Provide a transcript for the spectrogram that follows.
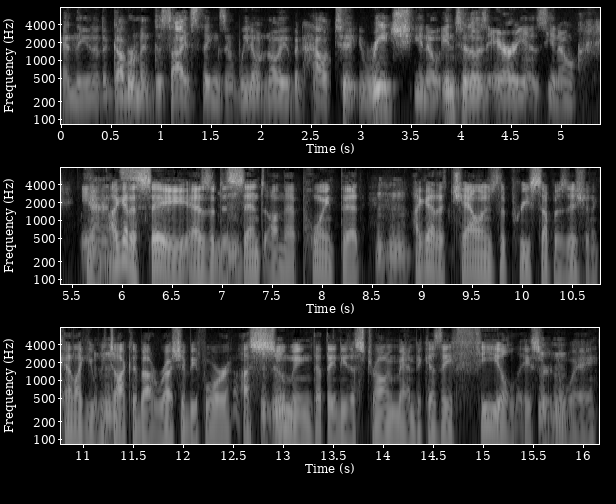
and the, you know the government decides things, and we don't know even how to reach you know into those areas. You know, and, yeah, I got to say, as a mm-hmm. dissent on that point, that mm-hmm. I got to challenge the presupposition. Kind of like we mm-hmm. talked about Russia before, mm-hmm. assuming that they need a strong man because they feel a certain way.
